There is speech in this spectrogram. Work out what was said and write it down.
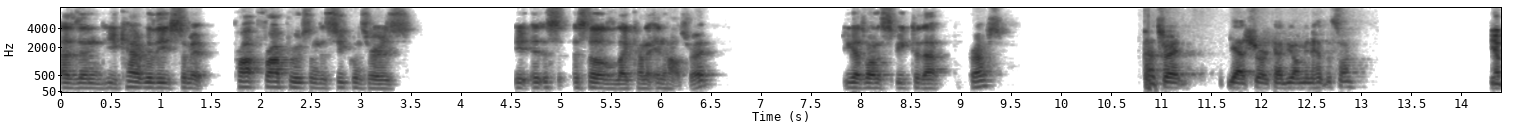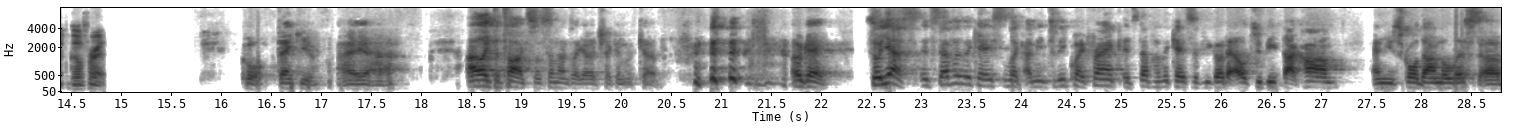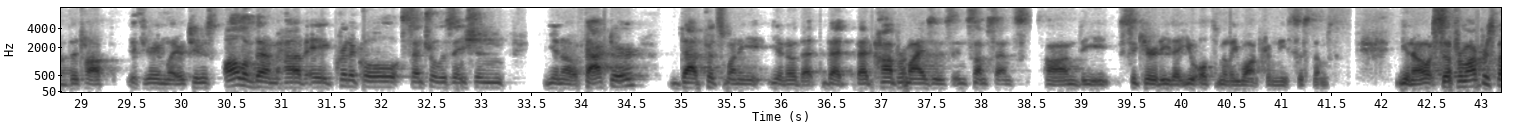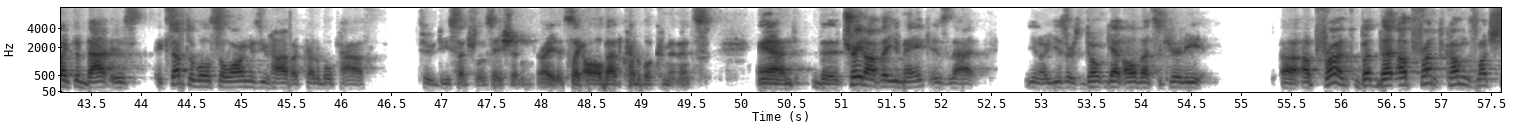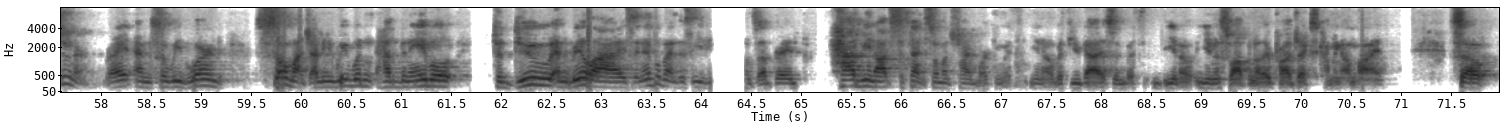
As in, you can't really submit fraud proofs on the sequencers it's, it's still like kind of in-house, right? Do you guys want to speak to that, perhaps? That's right. Yeah, sure. Kev, you want me to hit this one? Yep, go for it. Cool. Thank you. I uh, I like to talk, so sometimes I got to check in with Kev. okay. So yes, it's definitely the case. Look, I mean, to be quite frank, it's definitely the case if you go to l2beat.com and you scroll down the list of the top Ethereum layer twos, all of them have a critical centralization you know factor that puts money you know that that that compromises in some sense on the security that you ultimately want from these systems. You know so from our perspective that is acceptable so long as you have a credible path to decentralization right? It's like all about credible commitments. And the trade-off that you make is that you know users don't get all that security uh, up front but that upfront comes much sooner right? And so we've learned so much. I mean we wouldn't have been able to do and realize and implement this EV upgrade had we not spent so much time working with you know with you guys and with you know Uniswap and other projects coming online. So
